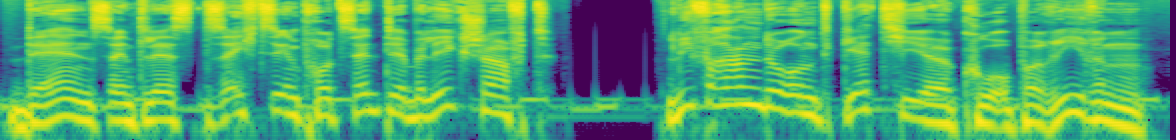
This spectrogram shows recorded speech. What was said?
Dance entlässt 16% der Belegschaft. Lieferando und Gettier kooperieren.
